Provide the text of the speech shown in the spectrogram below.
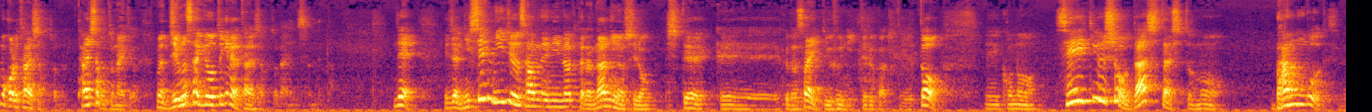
まあ、これ大したことない。大したことないけど、まあ、事務作業的には大したことないんですよね。でじゃあ2023年になったら何をしろして、えーくださいというふうに言ってるかっていうと、えーこの請求書を出した人の番号ですね。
